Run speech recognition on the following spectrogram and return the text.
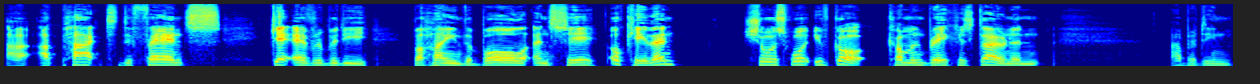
a, a packed defence, get everybody behind the ball, and say, okay, then show us what you've got. Come and break us down. And Aberdeen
